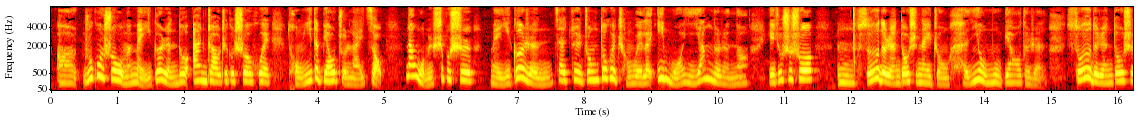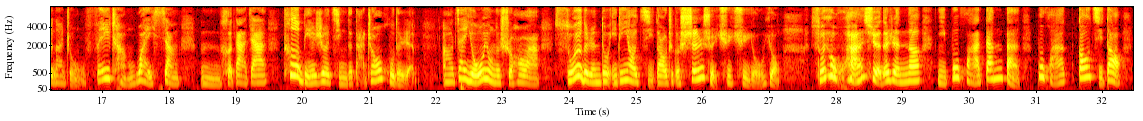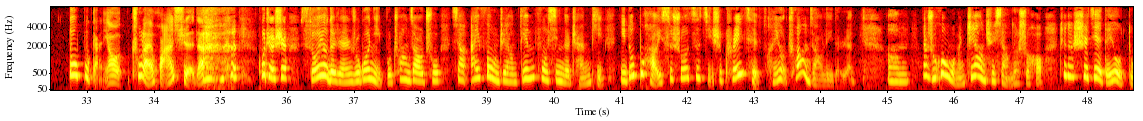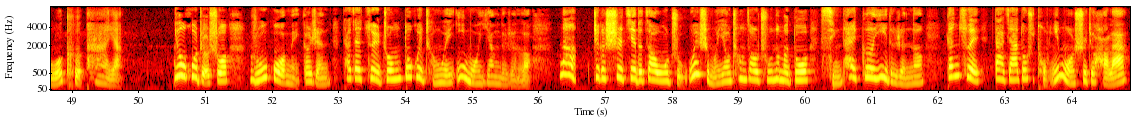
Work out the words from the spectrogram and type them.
呃，如果说我们每一个人都按照这个社会统一的标准来走，那我们是不是每一个人在最终都会成为了一模一样的人呢？也就是说，嗯，所有的人都是那种很有目标的人，所有的人都是那种非常外向，嗯，和大家特别热情的打招呼的人。啊，在游泳的时候啊，所有的人都一定要挤到这个深水区去游泳。所有 滑雪的人呢，你不滑单板，不滑高级道，都不敢要出来滑雪的。或者是所有的人，如果你不创造出像 iPhone 这样颠覆性的产品，你都不好意思说自己是 creative 很有创造力的人。嗯，那如果我们这样去想的时候，这个世界得有多可怕呀？又或者说，如果每个人他在最终都会成为一模一样的人了，那这个世界的造物主为什么要创造出那么多形态各异的人呢？干脆大家都是统一模式就好啦。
